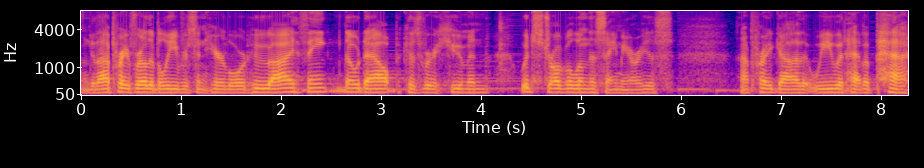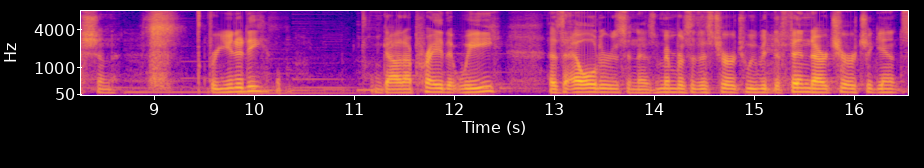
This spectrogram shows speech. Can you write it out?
And God, I pray for other believers in here, Lord, who I think, no doubt, because we're human, would struggle in the same areas. I pray, God, that we would have a passion for unity. And God, I pray that we, as elders and as members of this church, we would defend our church against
